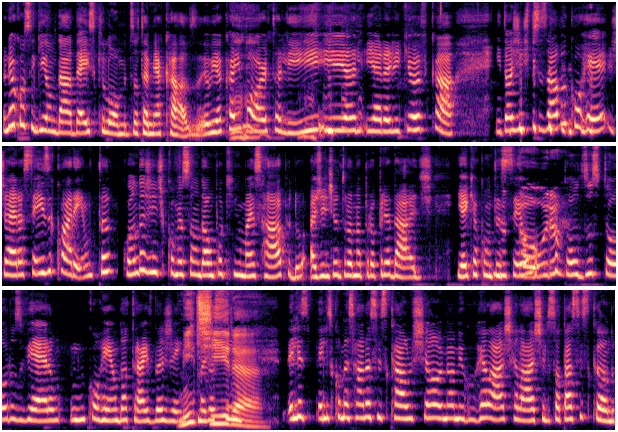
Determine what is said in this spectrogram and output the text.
Eu não ia conseguir andar 10 quilômetros até minha casa. Eu ia cair morta ali e, e era ali que eu ia ficar. Então a gente precisava correr, já era 6h40. Quando a gente começou a andar um pouquinho mais rápido, a gente entrou na propriedade. E aí o que aconteceu? Todos os touros vieram correndo atrás da gente. Mas, assim, Mentira! Eles, eles começaram a ciscar no chão e meu amigo, relaxa, relaxa, ele só tá ciscando.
